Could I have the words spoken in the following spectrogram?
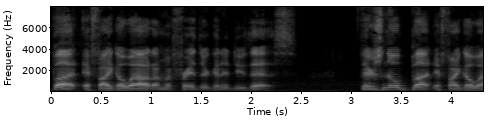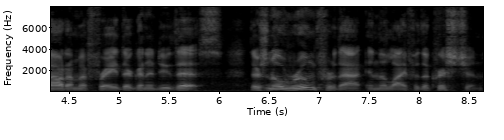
but if i go out i'm afraid they're going to do this. There's no but if i go out i'm afraid they're going to do this. There's no room for that in the life of the christian.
